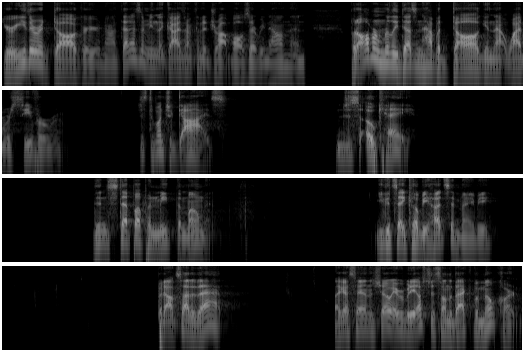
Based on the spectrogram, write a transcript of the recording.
You're either a dog or you're not. That doesn't mean that guys aren't going to drop balls every now and then, but Auburn really doesn't have a dog in that wide receiver room. Just a bunch of guys. Just okay. Didn't step up and meet the moment. You could say Kobe Hudson, maybe. But outside of that, like I say on the show, everybody else just on the back of a milk carton.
